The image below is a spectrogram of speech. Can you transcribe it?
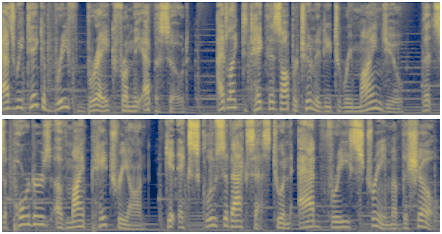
As we take a brief break from the episode, I'd like to take this opportunity to remind you that supporters of my Patreon get exclusive access to an ad free stream of the show.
